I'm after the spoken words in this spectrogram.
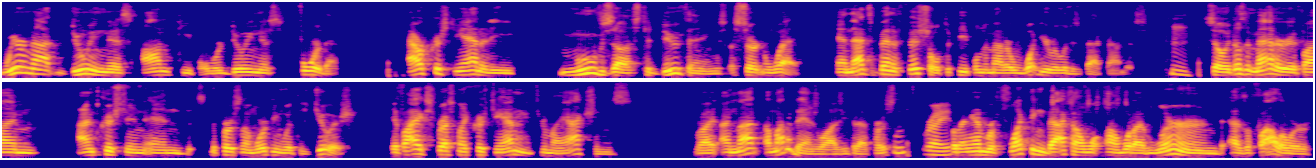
we're not doing this on people. We're doing this for them. Our christianity moves us to do things a certain way and that's beneficial to people no matter what your religious background is hmm. so it doesn't matter if i'm i'm christian and the person i'm working with is jewish if I express my Christianity through my actions, right, I'm not I'm not evangelizing to that person, right, but I am reflecting back on what, on what I've learned as a follower.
